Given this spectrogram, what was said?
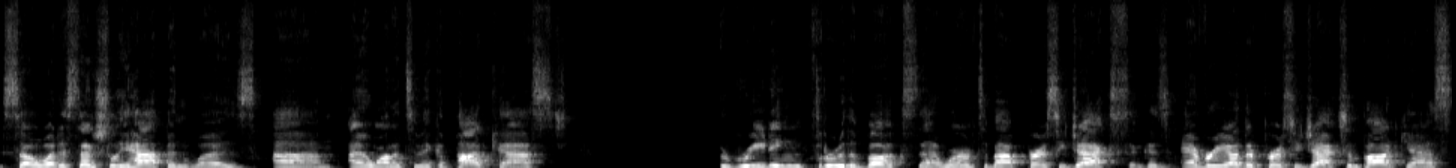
so what essentially happened was um, I wanted to make a podcast reading through the books that weren't about Percy Jackson because every other Percy Jackson podcast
